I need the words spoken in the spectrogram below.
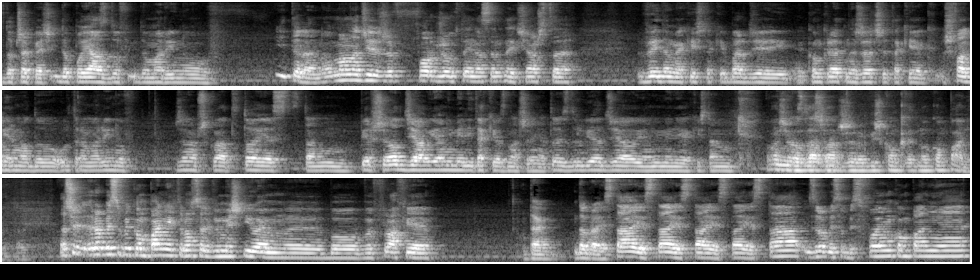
doczepiać i do pojazdów, i do marinów i tyle. No, mam nadzieję, że w Forge'u w tej następnej książce wyjdą jakieś takie bardziej konkretne rzeczy, takie jak Szwagier ma do Ultramarinów, że na przykład to jest tam pierwszy oddział i oni mieli takie oznaczenia, to jest drugi oddział i oni mieli jakieś tam No właśnie, zaznacz, że robisz konkretną kompanię, tak? Znaczy, robię sobie kompanię, którą sobie wymyśliłem, y, bo we Fluffie tak, dobra, jest ta, jest ta, jest ta, jest ta, jest ta i zrobię sobie swoją kompanię,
